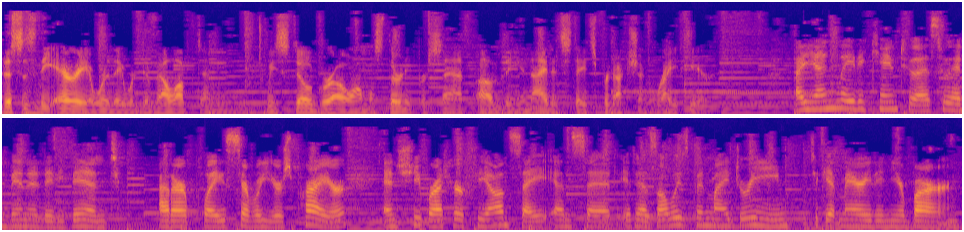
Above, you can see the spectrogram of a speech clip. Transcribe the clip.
This is the area where they were developed and we still grow almost 30% of the United States production right here. A young lady came to us who had been at an event at our place several years prior, and she brought her fiance and said, It has always been my dream to get married in your barn.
